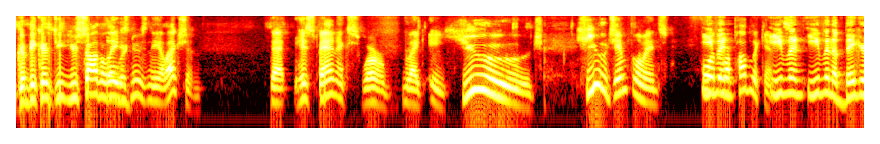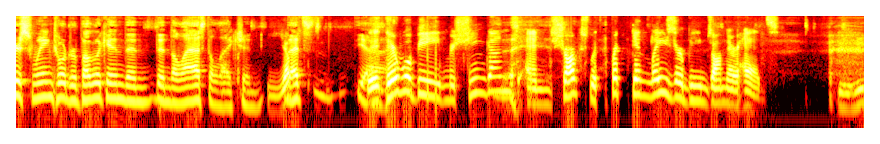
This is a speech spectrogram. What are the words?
Good because you, you saw the but latest news in the election that Hispanics were like a huge, huge influence for even, the Republicans. Even even a bigger swing toward Republican than than the last election. Yep. That's yeah. There, there will be machine guns and sharks with frickin' laser beams on their heads mm-hmm.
